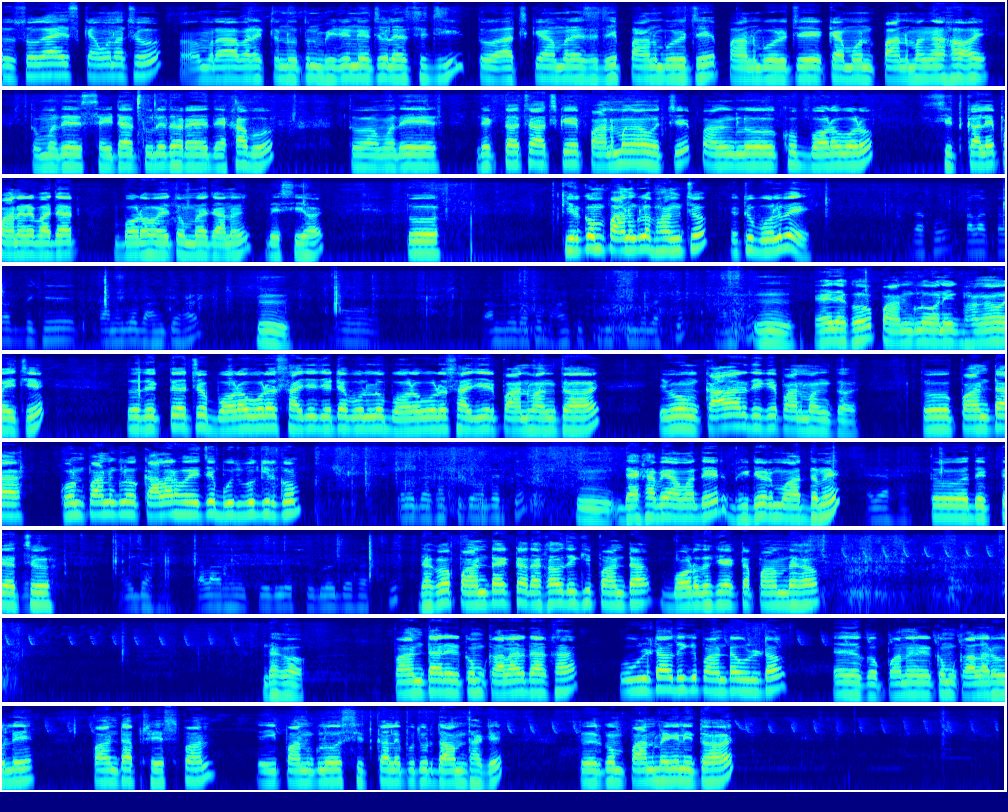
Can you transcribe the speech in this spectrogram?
তো so guys কেমন আছো? আমরা আবার একটা নতুন ভিডিও নিয়ে চলে এসেছি। তো আজকে আমরা এসেছি পান বড়েছে পান বড়েছে কেমন পান ভাঙা হয় তোমাদের সেইটা তুলে ধরে দেখাবো। তো আমাদের দেখতে হচ্ছে আজকে পান ভাঙা হচ্ছে। পানগুলো খুব বড় বড়। শীতকালে পানের বাজার বড় হয় তোমরা জানোই বেশি হয়। তো কীরকম পানগুলো ভাঙছো? একটু বলবে? দেখো কালার কালার দেখে পানগুলো ভাঙতে হয়। হুম তো পানগুলো দেখো ভাঙতে খুবই সুন্দর লাগছে ভাঙতে। হুম এই দেখো পানগুলো অনেক ভাঙা হয়েছে। তো দেখতে পাচ্ছ বড় বড় সাইজে যেটা বলল বড় বড় সাইজের পান ভাঙতে হয় এবং কালার দেখে পান ভাঙতে হয়। তো পানটা কোন পানগুলো কালার হয়েছে বুঝব কীরকম? দেখাচ্ছি তোমাদেরকে। হুম, দেখাবে আমাদের ভিডিওর মাধ্যমে। তো দেখতে পাচ্ছ দেখো পানটা একটা দেখাও দেখি পানটা বড় দেখে একটা পান দেখাও। দেখো পানটার এরকম কালার দেখা। উল্টাও দেখি পানটা উল্টাও। এই দেখো, পানের এরকম কালার হলে পানটা ফ্রেশ পান। এই পানগুলো শীতকালে প্রচুর দাম থাকে। তো এরকম পান ভেঙে নিতে হয়।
